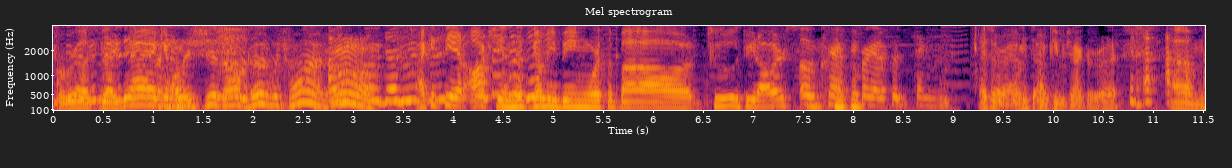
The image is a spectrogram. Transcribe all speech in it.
For real, it's like, yeah, I It's like, can. Holy shit, they're all good. Which one? I'm so done with I can this. see at auction this gummy being worth about two, three dollars. Oh crap! I forgot to put the timer. on. That's all right. I'm, I'm keeping track of it. Um,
